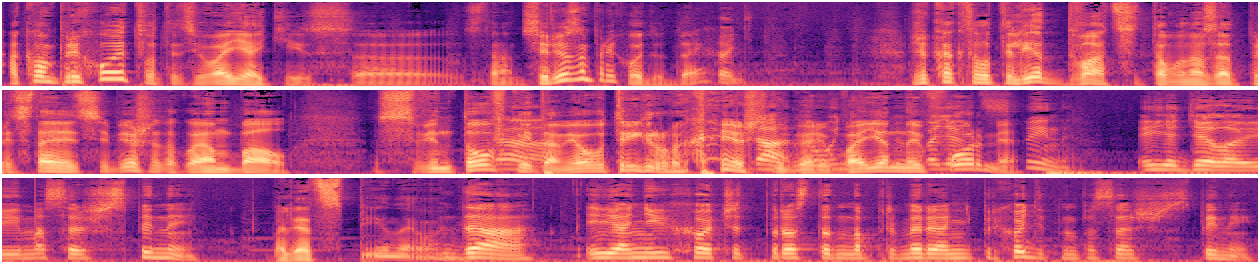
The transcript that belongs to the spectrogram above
А к вам приходят вот эти вояки из э, стран? Серьезно приходят, да? Приходит. Же как-то вот лет 20 тому назад представить себе, что такой амбал с винтовкой, Да. там, я утрирую, конечно, Да, говорю, в военной форме. спины. И я делаю и массаж спины. Болят спины. Да. И они хотят просто, например, они приходят на массаж спины,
